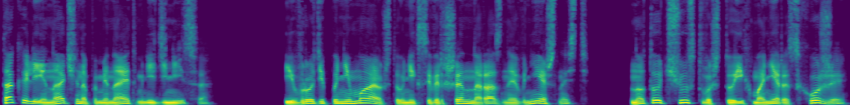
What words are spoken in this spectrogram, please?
так или иначе напоминает мне Дениса. И вроде понимаю, что у них совершенно разная внешность, но то чувство, что их манеры схожи,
